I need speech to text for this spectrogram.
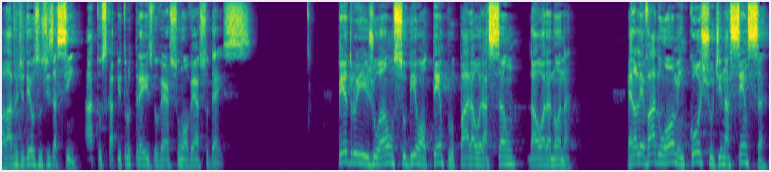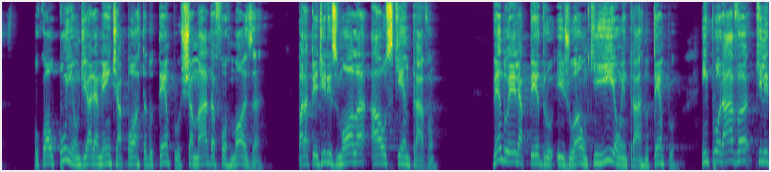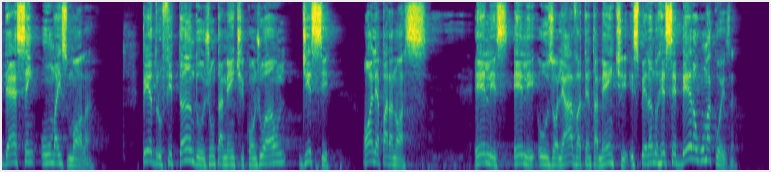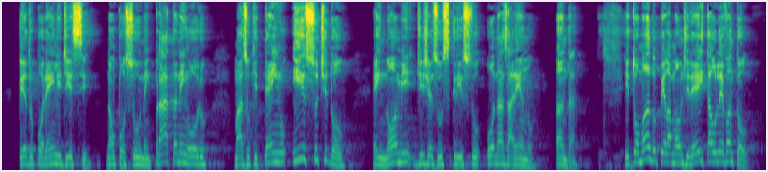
palavra de Deus nos diz assim, Atos capítulo 3, do verso 1 ao verso 10. Pedro e João subiam ao templo para a oração da hora nona. Era levado um homem coxo de nascença, o qual punham diariamente à porta do templo, chamada Formosa, para pedir esmola aos que entravam. Vendo ele a Pedro e João que iam entrar no templo, implorava que lhe dessem uma esmola. Pedro, fitando juntamente com João, disse: Olha para nós. Eles, ele os olhava atentamente, esperando receber alguma coisa. Pedro, porém, lhe disse: Não possuo nem prata nem ouro, mas o que tenho, isso te dou. Em nome de Jesus Cristo, o Nazareno, anda e tomando pela mão direita o levantou.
